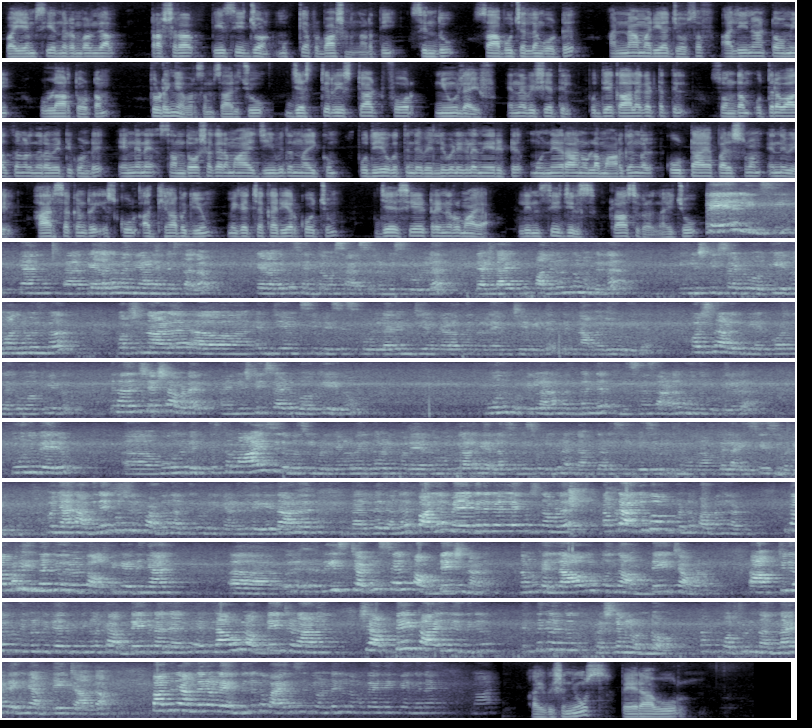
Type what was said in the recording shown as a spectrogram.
വൈ എം സി എന്നിടം പറഞ്ഞാൽ ട്രഷറർ പി സി ജോൺ മുഖ്യ പ്രഭാഷണം നടത്തി. Sindhu Sabu Chellangottu Anna Maria Joseph Aleena Tommy Ullarthottam തുടങ്ങിയവർ സംസാരിച്ചു. Just restart for new life എന്ന വിഷയത്തിൽ പുതിയ കാലഘട്ടത്തിൽ സ്വന്തം ഉത്തരവാദിത്തങ്ങൾ നിറവേറ്റിക്കൊണ്ട് എങ്ങനെ സന്തോഷകരമായ ജീവിതം നയിക്കും പുതിയ യുഗത്തിന്റെ വെല്ലുവിളികളെ നേരിട്ട് മുന്നേറാനുള്ള മാർഗങ്ങൾ കൂട്ടായ പരിശ്രമം എന്നിവയിൽ ഹയർ സെക്കൻഡറി സ്കൂൾ അധ്യാപകയും മികച്ച കരിയർ കോച്ചും ജെ സി ഐ ട്രെയിനറുമായ ലിൻസി ജിൽസ് ക്ലാസുകൾ നയിച്ചു. പേര് ലിൻസി. ഞാൻ സ്ഥലം. കേളകത്ത് സെന്റ് തോമസ് ഹയർ സെക്കൻഡറി സ്കൂളിൽ രണ്ടായിരത്തി പതിനൊന്ന് മുതൽ ഇംഗ്ലീഷ് ടീച്ചറായിട്ട് വർക്ക് ചെയ്യുന്നു. അതിനു മുൻപ് കുറച്ച് നാൾ M G M C B സ്കൂളിൽ എം ജി എം കേരളത്തിലുള്ള എം ജി എമ്മിൽ പിന്നെ നവജോലിയിൽ കുറച്ച് നാൾ ബി എഡ് കോളേജിലൊക്കെ വർക്ക് ചെയ്തു. പിന്നെ അതിനുശേഷം അവിടെ ഇംഗ്ലീഷ് ടീച്ചറായിട്ട് വർക്ക് ചെയ്തു. മൂന്ന് കുട്ടികളാണ്. ഹസ്ബൻഡ് ബിസിനസ്സാണ് മൂന്ന് കുട്ടികൾ മൂന്ന് പേരും മൂന്ന് വ്യത്യസ്തമായ സിലബസിൽ പഠിക്കും. ഞങ്ങൾ വരുന്ന വഴി പറയായിരുന്നു മൂന്നാൾ കേരള സിലബസ് പഠിക്കും രണ്ടാമത്തെ ആൾ സി ബി എസ് ഇ പഠിക്കും മൂന്നാമത്തെ ഐ സി എസ് പഠിക്കുന്നു അപ്പോൾ ഞാൻ അതിനെക്കുറിച്ച് ഒരു പഠനം നടത്തിക്കൊണ്ടിരിക്കുകയാണ്. ഇതിൽ ഏതാണ് നല്ലത്? അങ്ങനെ പല മേഖലകളിലെ കുറിച്ച് നമ്മൾ നമ്മുടെ അനുഭവം കൊണ്ട് പഠനം നടത്തും. നമ്മുടെ ഇന്നത്തെ ഒരു ടോപ്പിക്കായിട്ട് ഞാൻ ഒരു റീസ്റ്റാർട്ട് സെൽഫ് അപ്ഡേഷൻ ആണ്. നമുക്ക് എല്ലാവർക്കും ഒന്ന് അപ്ഡേറ്റ് ആവണം. ആക്ച്വലി അപ്പോൾ നിങ്ങൾ വിചാരിക്കും നിങ്ങളൊക്കെ അപ്ഡേറ്റഡ് അല്ല? എല്ലാവരും അപ്ഡേറ്റഡ് ആണ്. പക്ഷെ അപ്ഡേറ്റ് ആയതിൽ എന്തെങ്കിലും എന്തെങ്കിലുമൊക്കെ പ്രശ്നങ്ങളുണ്ടോ? നമുക്ക് കുറച്ചുകൂടി നന്നായിട്ട് എങ്ങനെ അപ്ഡേറ്റ് ആകാം. അപ്പൊ അതിന് അങ്ങനെയുള്ള എന്തെങ്കിലുമൊക്കെ വൈറസ് ഒക്കെ ഉണ്ടെങ്കിൽ നമുക്ക് അതിനൊക്കെ എങ്ങനെ ഐ വിഷൻ ന്യൂസ് പേരാവൂർ.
